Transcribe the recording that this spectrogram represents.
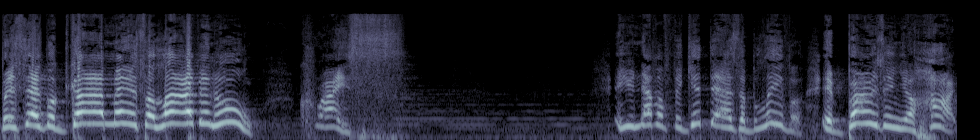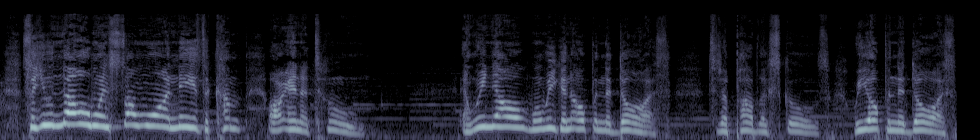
But it says, but God made us alive in who? Christ. And you never forget that as a believer. It burns in your heart. So you know when someone needs to come or in a tomb. And we know when we can open the doors to the public schools, we open the doors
